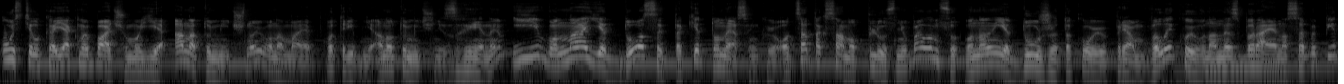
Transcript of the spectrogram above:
Устілка, як ми бачимо, є анатомічною, вона має потрібні анатомічні згини, і вона є досить таки тонесенькою. Оце так само плюс New Balance, Вона не є дуже такою прям великою, вона не збирає на себе під,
